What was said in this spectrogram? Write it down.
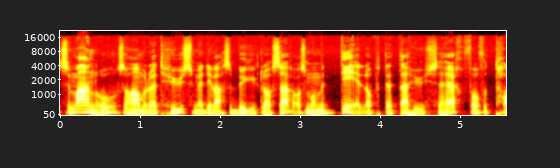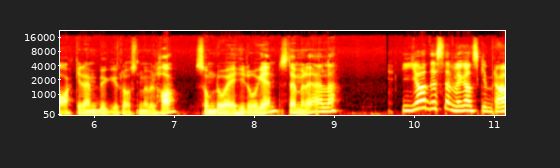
Så med andre ord så har vi da et hus med diverse byggeklosser, og så må vi dele opp dette huset her for å få tak i den byggeklossen vi vil ha, som da er hydrogen. Stemmer det, eller? Ja, det stemmer ganske bra.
